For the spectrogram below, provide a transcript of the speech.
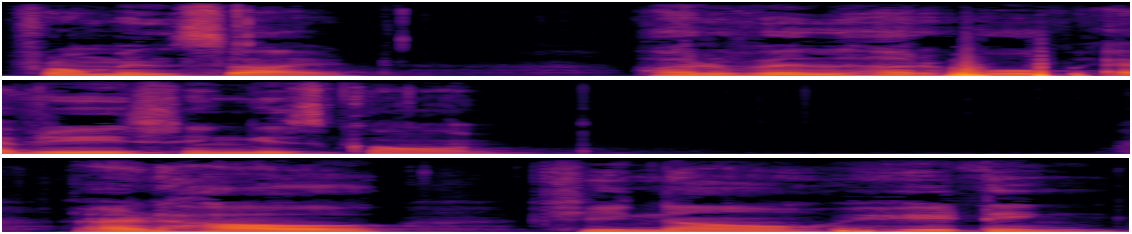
from inside. Her will her hope everything is gone. And how she now hating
